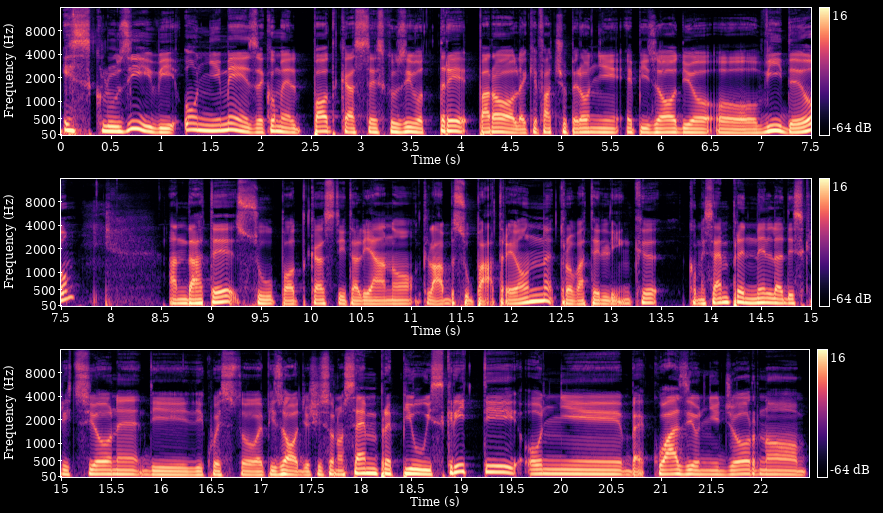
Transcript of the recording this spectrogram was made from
esclusivi ogni mese, come il podcast esclusivo Tre parole che faccio per ogni episodio o video. Andate su Podcast Italiano Club su Patreon, trovate il link come sempre nella descrizione di, di, questo episodio. Ci sono sempre più iscritti, ogni, beh, quasi ogni giorno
